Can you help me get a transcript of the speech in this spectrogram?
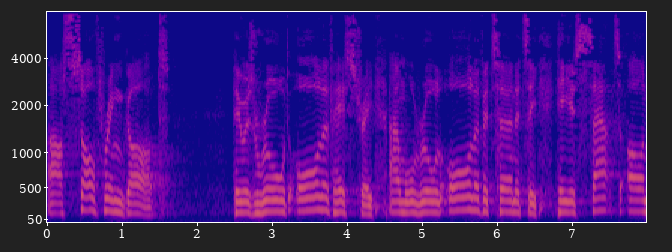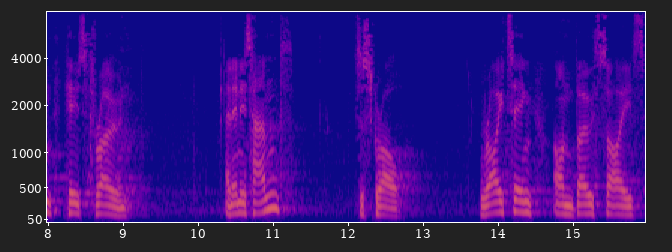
our sovereign God, who has ruled all of history and will rule all of eternity. He is sat on his throne. And in his hand is a scroll, writing on both sides,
